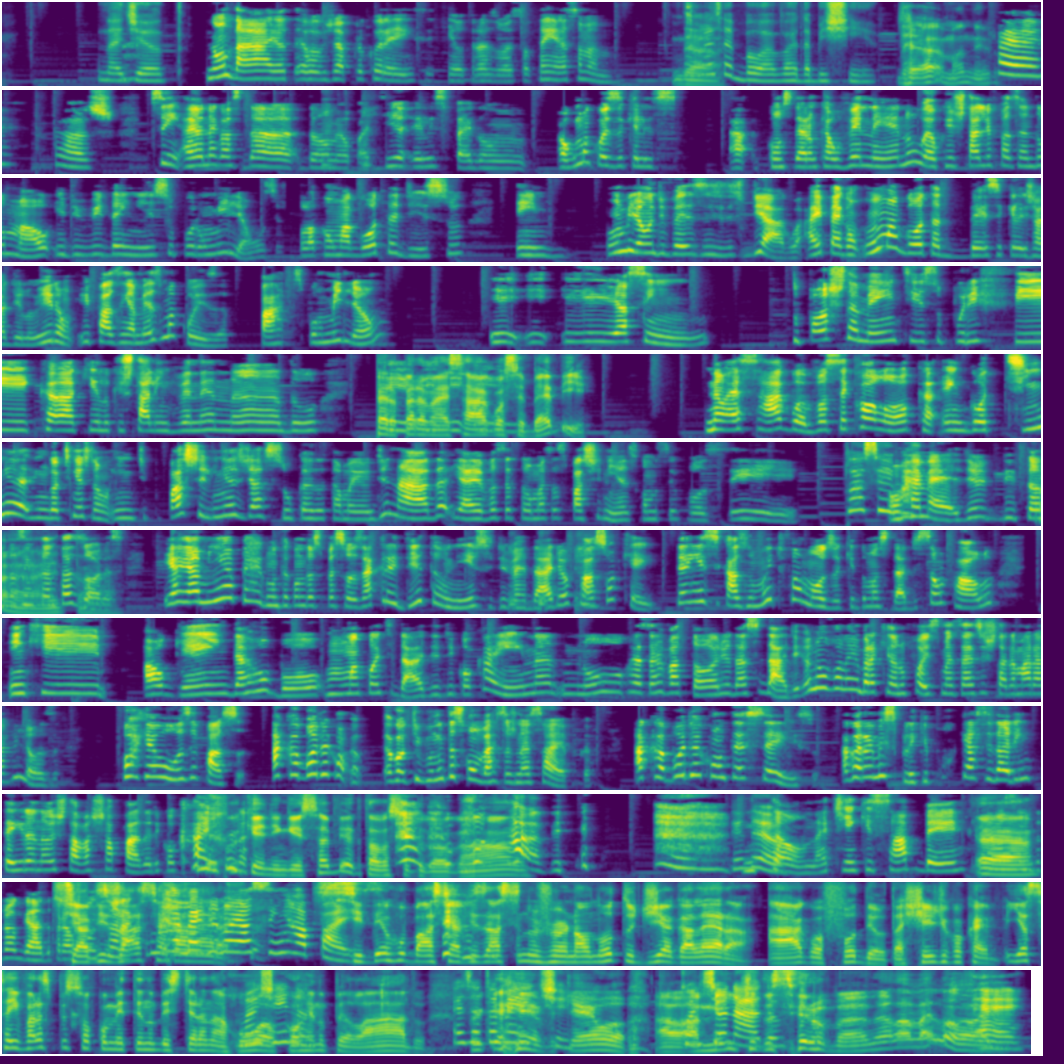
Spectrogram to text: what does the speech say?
Não adianta. Não dá, eu, eu já procurei se tem outras vozes, só tem essa mesmo. Mas é boa a voz da bichinha. É, é maneiro. É, eu acho. Sim, aí o negócio da, da homeopatia, eles pegam alguma coisa que eles ah, consideram que é o veneno, é o que está lhe fazendo mal, e dividem isso por um milhão. Ou seja, colocam uma gota disso em um milhão de vezes de água. Aí pegam uma gota desse que eles já diluíram e fazem a mesma coisa. Partes por milhão. E, e, e, assim, supostamente isso purifica aquilo que está lhe envenenando. Pera, E- pera, e- mas essa e- água e- você bebe? Não, essa água você coloca em gotinha, em gotinhas não, em tipo pastilhinhas de açúcar do tamanho de nada, e aí você toma essas pastilhinhas como se fosse Placebo. um remédio de tantas Ah, em tantas então. horas. E aí a minha pergunta, quando as pessoas acreditam nisso de verdade, eu faço ok. Tem esse caso muito famoso aqui de uma cidade de São Paulo, em que alguém derrubou uma quantidade de cocaína no reservatório da cidade. Eu não vou lembrar que ano foi isso, mas essa história é maravilhosa. Porque eu uso e faço. Acabou de. Eu tive muitas conversas nessa época. Acabou de acontecer isso. Agora me explique por que a cidade inteira não estava chapada de cocaína. Porque ninguém sabia que tava sendo drogado. Sabe? Entendeu? Então, né? Tinha que saber que É. tava drogado pra Se funcionar. avisasse a remédio galera. não é assim, rapaz. Se derrubasse e avisasse no jornal no outro dia, galera, a água fodeu, tá cheio de cocaína. Ia sair várias pessoas cometendo besteira na rua, Imagina. correndo pelado. Exatamente. Porque, porque o- a, a mente do ser humano, ela vai longe. É.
